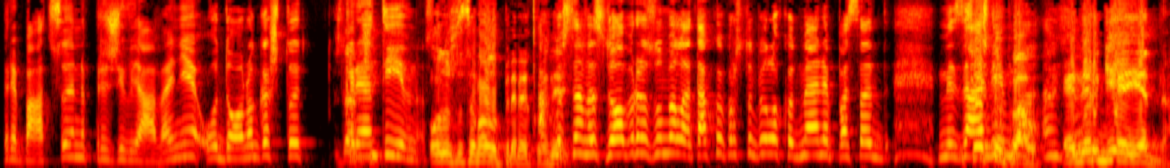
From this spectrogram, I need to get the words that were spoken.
prebacuje na preživljavanje od onoga što je znači, kreativnost. Ono što sam malo pre rekao. Ako sam vas dobro razumela, tako je prosto bilo kod mene, pa sad me zanima. Sve ste pravo. Energija je jedna.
